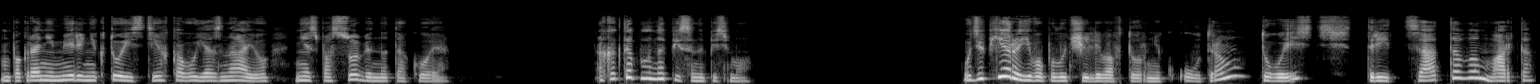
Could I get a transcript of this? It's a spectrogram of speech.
Ну, по крайней мере, никто из тех, кого я знаю, не способен на такое. А когда было написано письмо? У Дюпьера его получили во вторник утром, то есть 30 марта.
